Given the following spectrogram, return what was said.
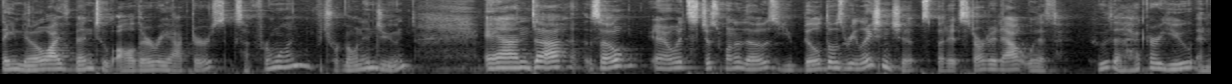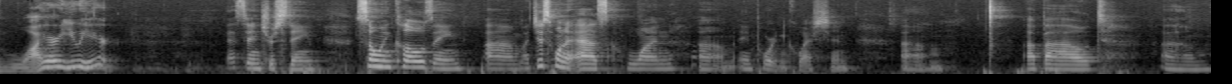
They know I've been to all their reactors, except for one, which we're going in June. And uh, so, you know, it's just one of those, you build those relationships, but it started out with, who the heck are you and why are you here? That's interesting. So, in closing, um, I just want to ask one um, important question um, about um,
